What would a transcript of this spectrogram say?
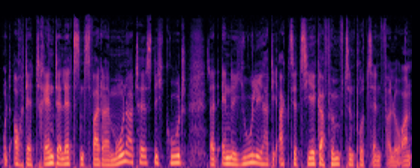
und auch der Trend der letzten zwei, drei Monate ist nicht gut. Seit Ende Juli hat die Aktie circa 15% verloren.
